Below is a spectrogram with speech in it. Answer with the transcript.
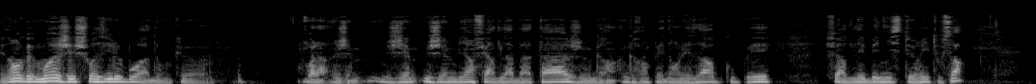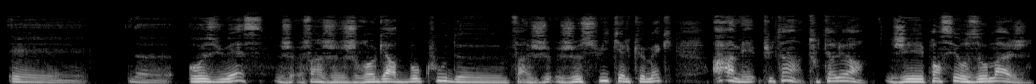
Et donc moi j'ai choisi le bois. Donc euh, voilà, j'aime bien faire de l'abattage, grimper dans les arbres, couper, faire de l'ébénisterie, tout ça. Et euh, aux US, je, enfin je, regarde beaucoup de, enfin je, je suis quelques mecs. Ah mais putain, tout à l'heure j'ai pensé aux hommages.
